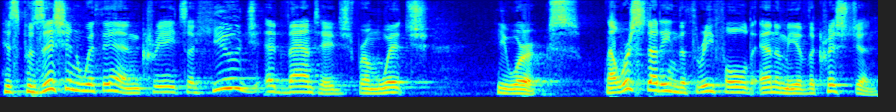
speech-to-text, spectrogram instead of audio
His position within creates a huge advantage from which he works. Now, we're studying the threefold enemy of the Christian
